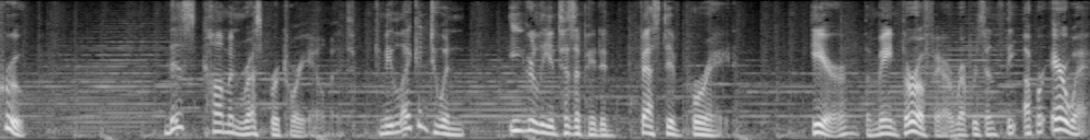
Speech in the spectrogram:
Croup. This common respiratory ailment can be likened to an eagerly anticipated festive parade. Here, the main thoroughfare represents the upper airway,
